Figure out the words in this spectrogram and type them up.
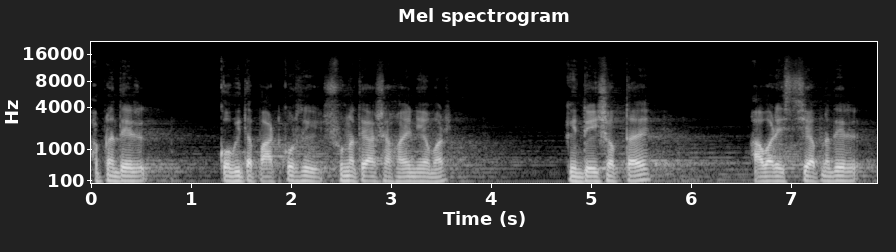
আপনাদের কবিতা পাঠ করতে শোনাতে আসা হয়নি আমার। কিন্তু এই সপ্তাহে আবার এসছি আপনাদের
